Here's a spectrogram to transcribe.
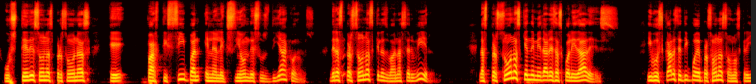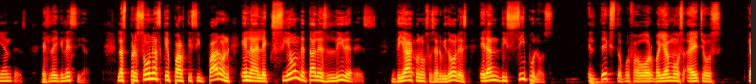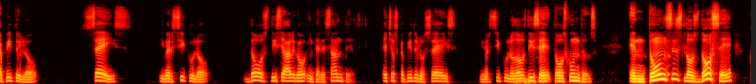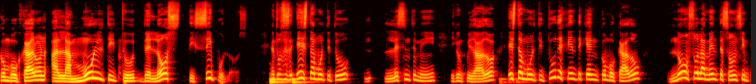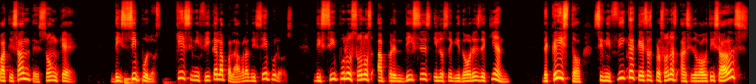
Ustedes son las personas que participan en la elección de sus diáconos, de las personas que les van a servir. Las personas que han de mirar esas cualidades y buscar ese tipo de personas son los creyentes, es la iglesia. Las personas que participaron en la elección de tales líderes, diáconos o servidores, eran discípulos. El texto, por favor, vayamos a Hechos capítulo 6 y versículo 2 dice algo interesante. Hechos capítulo 6 y versículo 2 dice todos juntos. Entonces los doce convocaron a la multitud de los discípulos. Entonces esta multitud, listen to me y con cuidado, esta multitud de gente que han convocado no solamente son simpatizantes, son que discípulos. ¿Qué significa la palabra discípulos? Discípulos son los aprendices y los seguidores de quién? De Cristo. ¿Significa que esas personas han sido bautizadas?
